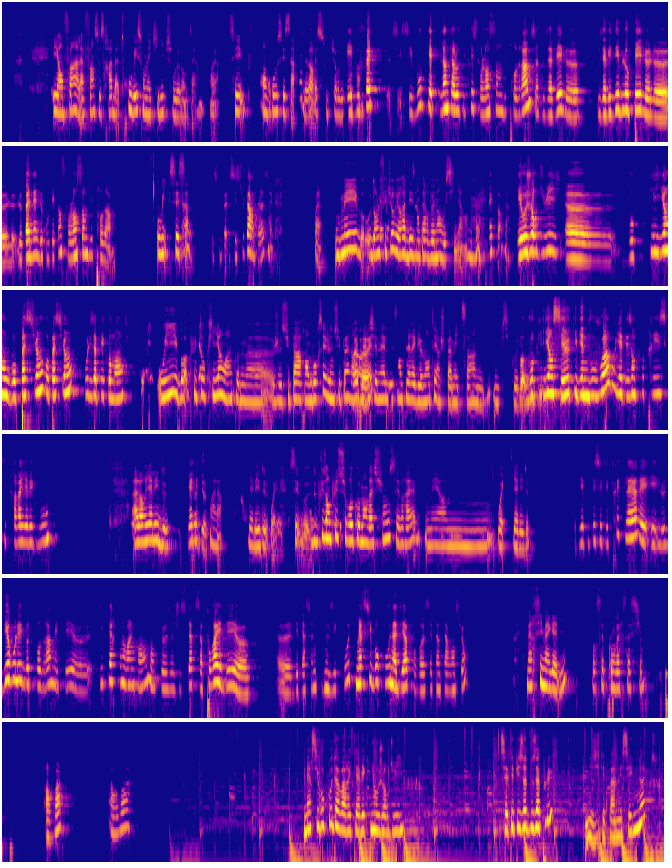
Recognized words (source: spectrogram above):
Et enfin, à la fin, ce sera bah, trouver son équilibre sur le long terme. Voilà. C'est en gros c'est ça la structure du programme. Et vous faites, c'est vous qui êtes l'interlocutrice sur l'ensemble du programme, c'est-à-dire que vous avez le, vous avez développé le, le, le panel de compétences sur l'ensemble du programme. Oui, c'est ça. Ah c'est super, c'est super intéressant. Voilà. Mais dans le futur, il y aura des intervenants aussi. Hein. D'accord. Et aujourd'hui, euh, vos clients ou vos patients, vos patients, vous les appelez comment? Oui, bon, plutôt client, hein, comme euh, je ne suis pas remboursée, je ne suis pas un professionnel de santé réglementé, hein, je ne suis pas médecin ni, ni psychologue. Vos clients, c'est eux qui viennent vous voir ou il y a des entreprises qui travaillent avec vous? Alors, il y a les deux. Il y a les deux. Voilà. Il y a les deux, ouais. C'est de plus en plus sur recommandation, c'est vrai, mais oui, il y a les deux. Eh bien, écoutez, c'était très clair et, le déroulé de votre programme était euh, hyper convaincant. Donc, euh, j'espère que ça pourra aider euh, des personnes qui nous écoutent. Merci beaucoup Nadia pour euh, cette intervention. Merci Magali pour cette conversation. Au revoir. Au revoir. Merci beaucoup d'avoir été avec nous aujourd'hui. Cet épisode vous a plu? N'hésitez pas à me laisser une note.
